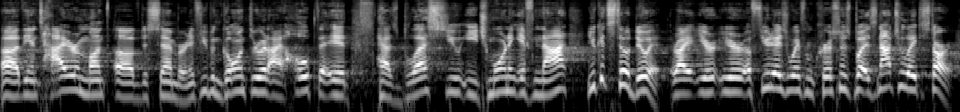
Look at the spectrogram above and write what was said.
uh, the entire month of December. And if you've been going through it, I hope that it has blessed you each morning. If not, you could still do it, right? You're, you're a few days away from Christmas, but it's not too late to start.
